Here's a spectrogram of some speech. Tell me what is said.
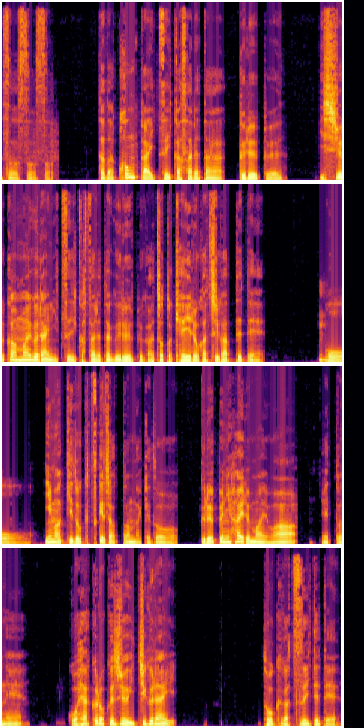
そうそうそう。ただ今回追加されたグループ、一週間前ぐらいに追加されたグループがちょっと毛色が違ってて、おー。今既読つけちゃったんだけど、グループに入る前は、えっとね、561ぐらいトークが続いてて、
